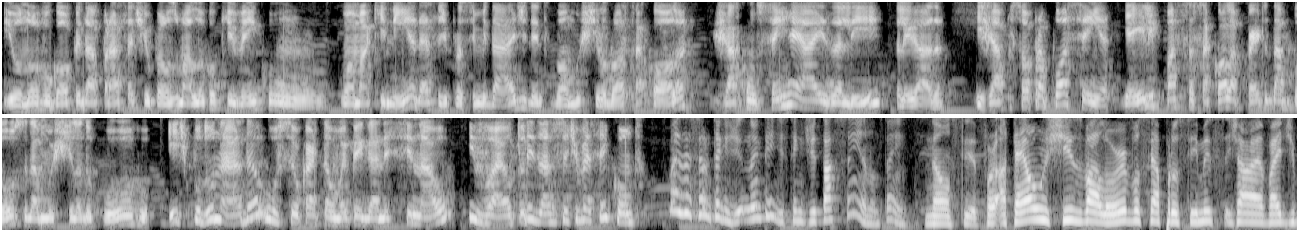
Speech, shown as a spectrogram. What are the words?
E o novo golpe da praça, tipo, é uns malucos que vem com uma maquininha dessa de proximidade dentro de uma mochila, de uma sacola. Já com 100 reais ali, tá ligado? E já só pra pôr a senha. E aí ele passa essa sacola perto da bolsa da mochila do povo. E, tipo, do nada, o seu cartão vai pegar nesse sinal e vai autorizar se você tiver sem conto. Mas aí você não tem que. Não entendi, você tem que digitar a senha, não tem? Não, se for até um X valor, você aproxima e já vai de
